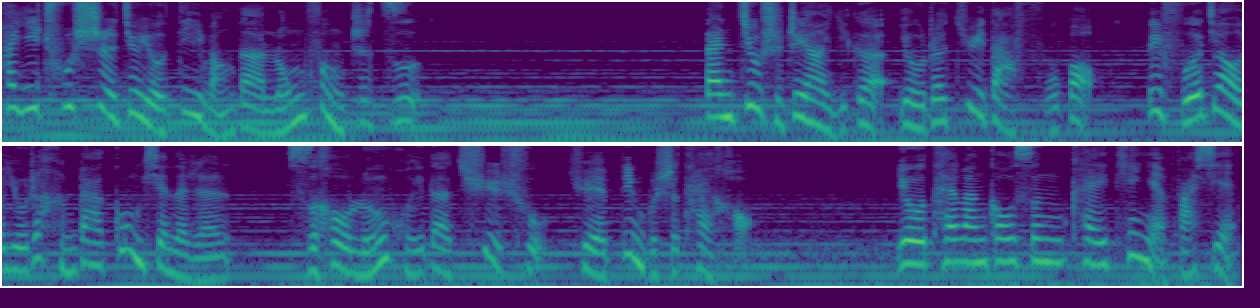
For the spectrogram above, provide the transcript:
她一出世就有帝王的龙凤之姿。但就是这样一个有着巨大福报、对佛教有着很大贡献的人，死后轮回的去处却并不是太好。有台湾高僧开天眼发现，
